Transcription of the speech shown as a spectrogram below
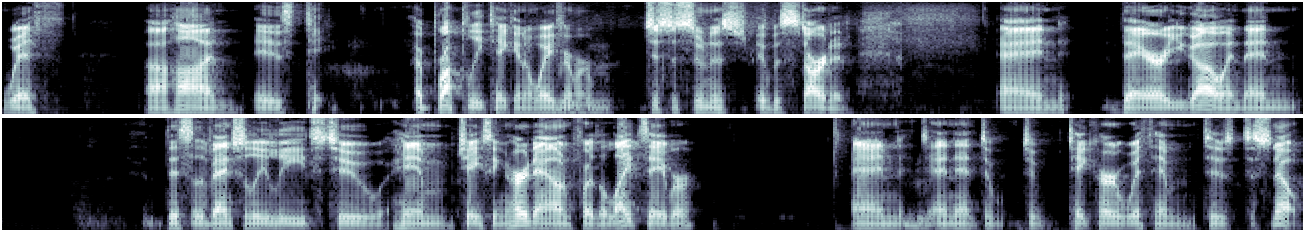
with uh, Han is ta abruptly taken away from her Mhm. just as soon as it was started. And there you go. And then this eventually leads to him chasing her down for the lightsaber and Mhm. and then to, to take her with him to, to Snoke.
